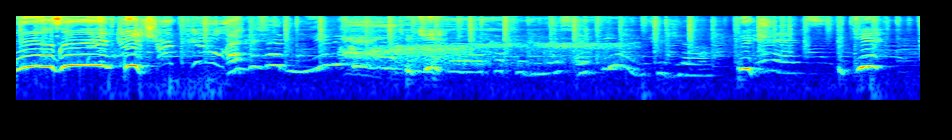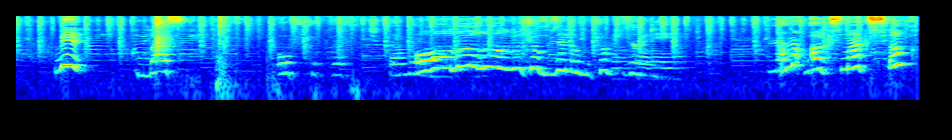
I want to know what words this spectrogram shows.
Ee, hazır. Üç. Arkadaşlar niye bir İki. Bu çocuğa? Üç. Evet. İki. Bir. Bas. Of çok güzel çıktı ama. O olur olur olur çok güzel olur çok güzel olur. Ama aks maks yok.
